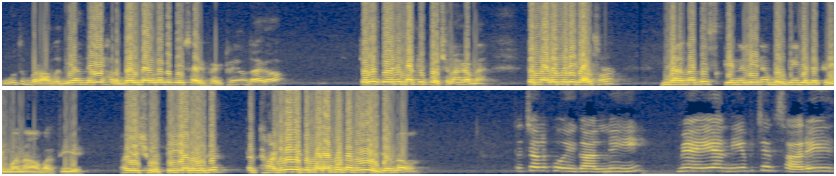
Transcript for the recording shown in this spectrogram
ਉਹ ਤਾਂ ਬੜਾ ਵਧੀਆ ਆਂਦੇ ਹਰਬਲ ਦਾ ਉਹਦਾ ਤਾਂ ਕੋਈ ਸਾਈਡ ਇਫੈਕਟ ਨਹੀਂ ਹੁੰਦਾ ਹੈਗਾ। ਚਲੋ ਕੋਈ ਨਹੀਂ ਬਾਕੀ ਪੁੱਛ ਲਾਂਗਾ ਮੈਂ। ਤੇ ਨਾਲੇ ਮੇਰੀ ਗੱਲ ਸੁਣ ਮੈਂ ਨਾ ਵੀ ਸਕਿਨ ਲਈ ਨਾ ਬਹੁਤੀਆਂ ਜ਼ਿਆਦਾ ਕਰੀਮਾਂ ਨਾ ਵਰਤੀਏ। ਅਜੇ ਛੋਟੀ ਆ ਰੋਜ਼ ਤੇ ਠੰਡ ਦੇ ਵਿੱਚ ਮਾੜਾ ਮੋਟਾ ਤਾਂ ਹੋ ਹੀ ਜਾਂਦਾ ਵਾ। ਤੇ ਚੱਲ ਕੋਈ ਗੱਲ ਨਹੀਂ ਮੈਂ ਇਹ ਆਨੀ ਆ ਵੀ ਚੱਲ ਸਾਰੇ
